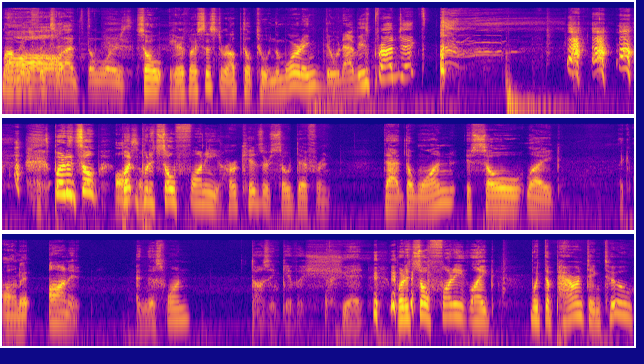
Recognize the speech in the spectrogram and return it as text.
mommy will fix oh, it. that's the worst. So here's my sister up till two in the morning doing Abby's project. But it's so, awesome. but but it's so funny. Her kids are so different that the one is so like Like on it. on it, and this one doesn't give a shit. but it's so funny, like with the parenting too.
